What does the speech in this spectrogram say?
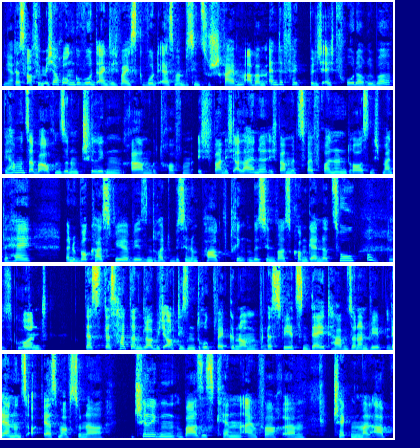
Ja. Das war für mich auch ungewohnt. Eigentlich war ich es gewohnt, erstmal ein bisschen zu schreiben, aber im Endeffekt bin ich echt froh darüber. Wir haben uns aber auch in so einem chilligen Rahmen getroffen. Ich war nicht alleine, ich war mit zwei Freundinnen draußen. Ich meinte, hey, wenn du Bock hast, wir, wir sind heute ein bisschen im Park, trinken ein bisschen was, komm gern dazu. oh, das ist gut. Und das, das hat dann, glaube ich, auch diesen Druck weggenommen, dass wir jetzt ein Date haben, sondern wir lernen uns erstmal auf so einer chilligen Basis kennen, einfach ähm, checken mal ab,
